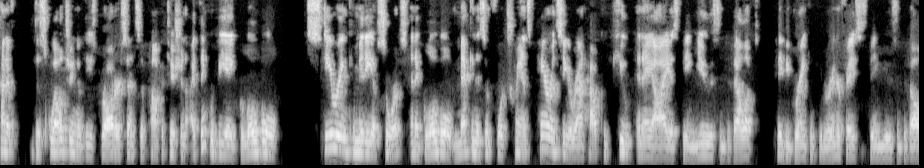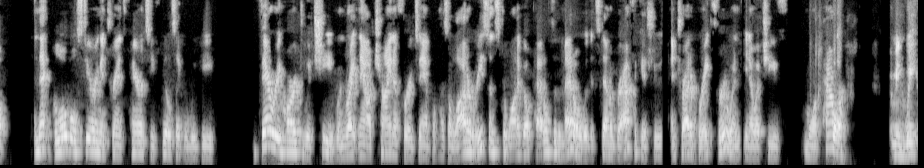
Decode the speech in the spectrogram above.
kind of the squelching of these broader sense of competition, I think would be a global steering committee of sorts and a global mechanism for transparency around how compute and AI is being used and developed. Maybe brain computer interface is being used and developed. And that global steering and transparency feels like it would be very hard to achieve when right now China, for example, has a lot of reasons to want to go pedal to the metal with its demographic issues and try to break through and, you know, achieve more power. Well, I mean, we,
